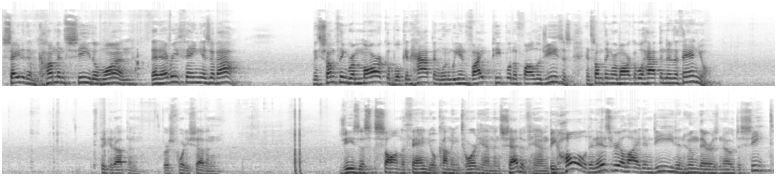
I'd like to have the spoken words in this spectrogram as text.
Say to them, Come and see the one that everything is about. I mean, something remarkable can happen when we invite people to follow Jesus. And something remarkable happened to Nathanael pick it up in verse 47. Jesus saw Nathanael coming toward him and said of him, Behold, an Israelite indeed, in whom there is no deceit.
